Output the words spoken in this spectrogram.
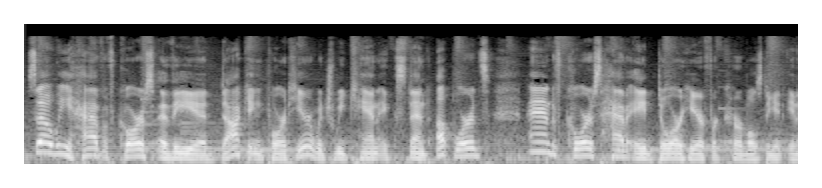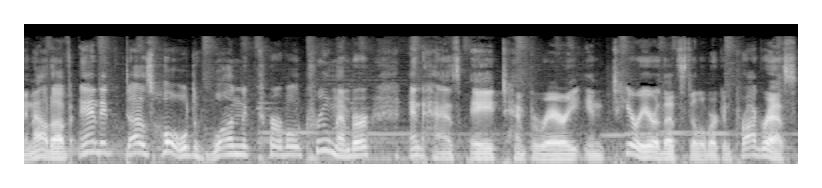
So we have, of course, the docking port here, which we can extend upwards, and of course have a door here for Kerbals to get in and out of, and it does hold one Kerbal crew member and has a temporary interior that's still a work in progress.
